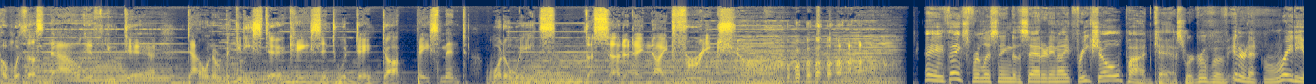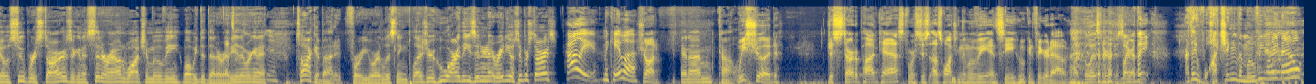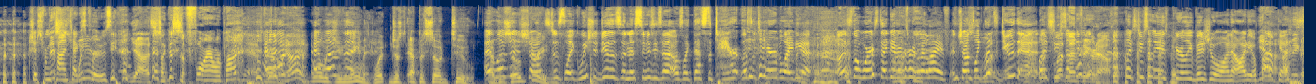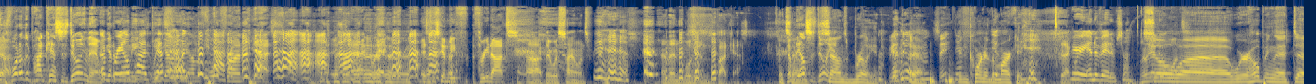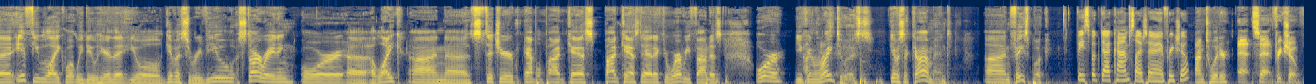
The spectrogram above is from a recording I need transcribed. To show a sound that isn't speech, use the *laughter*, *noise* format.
Come with us now, if you dare, down a rickety staircase into a dank, dark basement. What awaits? The Saturday Night Freak Show. *laughs* Hey, thanks for listening to the Saturday Night Freak Show podcast, where a group of internet radio superstars are going to sit around, watch a movie. Well, we did that already. and then we're going to talk about it for your listening pleasure. Who are these internet radio superstars? Holly. Michaela. Sean, And I'm Colin. we should just start a podcast where it's just us watching the movie and see who can figure it out. Like the listeners, just like, are they are they watching the movie right now? *laughs* Just from This is context weird. clues. *laughs* yeah, it's like this is a four hour podcast. What's going on? what would love you that- name it? What? Just episode two. I love episode that Sean's three. just like, we should do this. And as soon as he said it, I was like, that's the ter- that's a terrible *laughs* idea. That's the worst idea I've ever heard in my life. And Sean's like, let's do that. Let's let them figure it out. Let's do something that's purely visual on an audio Yeah, podcast. I mean, because what other podcast is doing that? We A gotta Braille be in the, We podcast, gotta be on the forefront. Yes, exactly. It's just gonna be th- three dots. Uh, there was silence, for *laughs* and then we'll get into the podcast. It nobody else is doing it. Sounds brilliant. We gotta do it. Yeah. See, You can corner the market. *laughs* exactly. Very innovative, Sean. We only gotta do it So uh, we're hoping that uh, if you like what we do here, that you'll give us a review, a star rating, or uh, a like on uh, Stitcher, Apple Podcasts, Podcast Addict, or wherever you found us. Or you can write to us, give us a comment on Facebook, Facebook.com slash Saturday Night Freak Show. on Twitter, at Set Freak Show.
